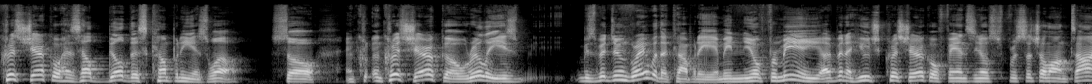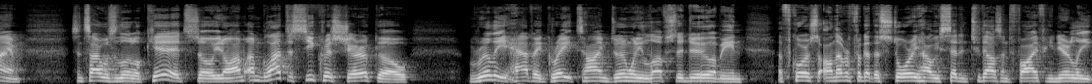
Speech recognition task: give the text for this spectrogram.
Chris Jericho has helped build this company as well. So and and Chris Jericho really is has been doing great with the company. I mean, you know, for me, I've been a huge Chris Jericho fan, you know, for such a long time since I was a little kid. So you know, I'm I'm glad to see Chris Jericho really have a great time doing what he loves to do. I mean, of course, I'll never forget the story how he said in 2005 he nearly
